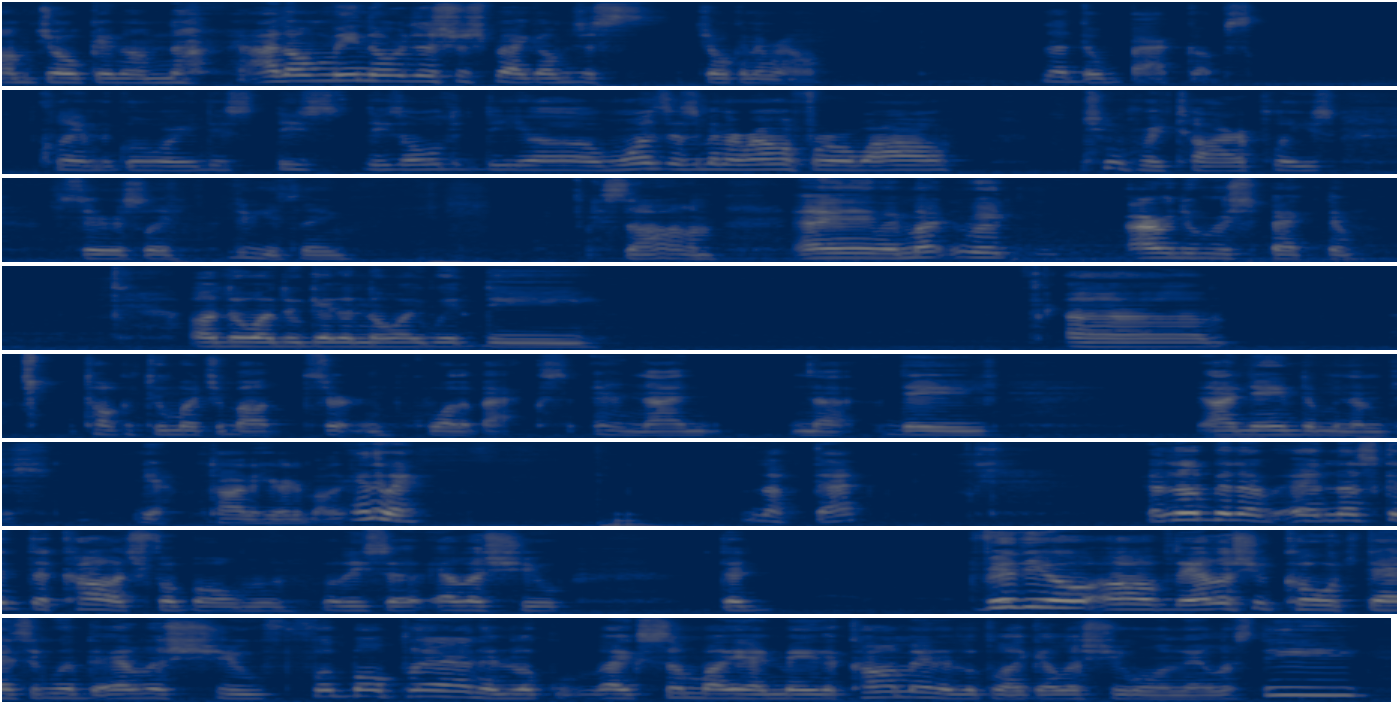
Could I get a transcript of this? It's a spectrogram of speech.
I'm joking. I'm not. I don't mean no disrespect. I'm just joking around. Let the backups claim the glory. These these these old the uh, ones that's been around for a while, retire, please. Seriously, do your thing. So um, anyway, I do respect them. Although I do get annoyed with the um, talking too much about certain quarterbacks, and I not they. I named them, and I'm just yeah, tired of hearing about it. Anyway, enough that. A little bit of, and let's get to college football, at least at LSU. The video of the LSU coach dancing with the LSU football player, and it looked like somebody had made a comment. It looked like LSU on LSD.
